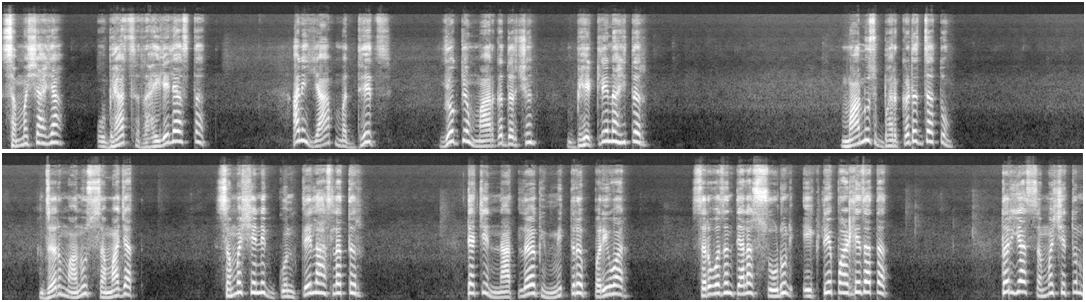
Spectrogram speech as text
समस्या ह्या उभ्याच राहिलेल्या असतात. आणि यामध्येच योग्य मार्गदर्शन भेटले नाही तर माणूस भरकटत जातो. जर माणूस समाजात समस्येने गुंतलेला असला तर त्याचे नातलग मित्र परिवार सर्वजण त्याला सोडून एकटे पाडले जातात. तर या समस्येतून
